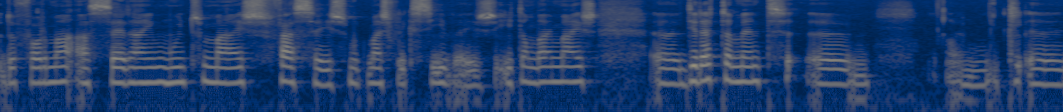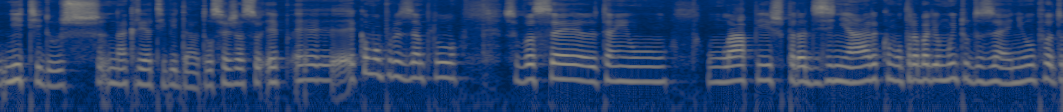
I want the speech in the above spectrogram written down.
de forma a serem muito mais fáceis, muito mais flexíveis e também mais uh, diretamente. Uh, nítidos na criatividade. Ou seja, é, é, é, como, por exemplo, se você tem um, um lápis para desenhar, como trabalhou muito desenho, pode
